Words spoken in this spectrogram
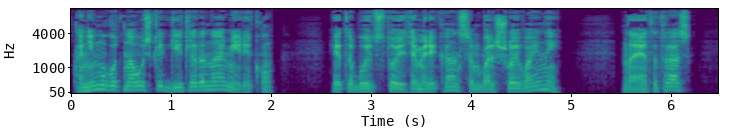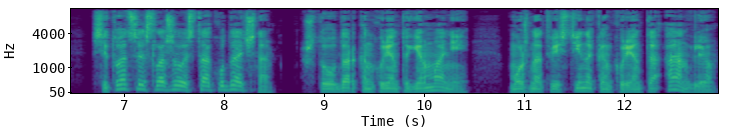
Они могут науськать Гитлера на Америку. Это будет стоить американцам большой войны. На этот раз ситуация сложилась так удачно, что удар конкурента Германии можно отвести на конкурента Англию.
